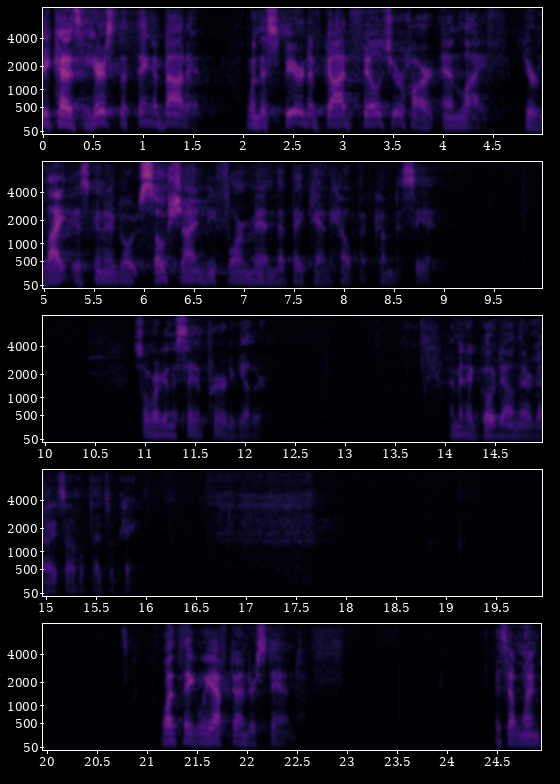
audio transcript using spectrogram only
Because here's the thing about it when the Spirit of God fills your heart and life, your light is going to go so shine before men that they can't help but come to see it. So we're going to say a prayer together. I'm going to go down there, guys. I hope that's okay. One thing we have to understand is that when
